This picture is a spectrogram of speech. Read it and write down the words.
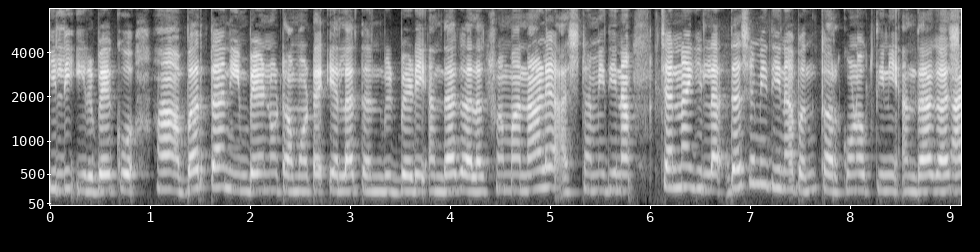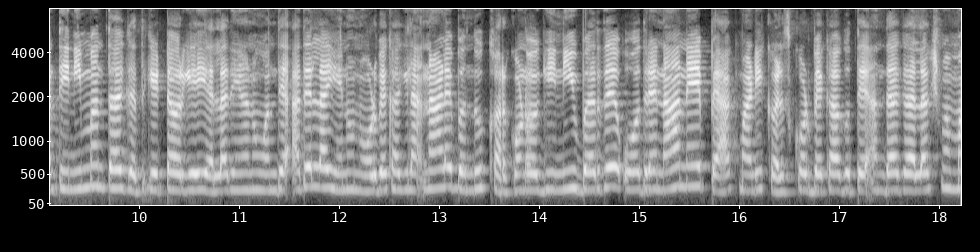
ಇಲ್ಲಿ ಇರಬೇಕು. ಹಾಂ, ಬರ್ತಾ ನಿಂಬೆಹಣ್ಣು, ಟೊಮೊಟೊ ಎಲ್ಲ ತಂದುಬಿಡ್ಬೇಡಿ ಅಂದಾಗ ಲಕ್ಷ್ಮಮ್ಮ, ನಾಳೆ ಅಷ್ಟಮಿ ದಿನ. ಚೆನ್ನಾಗಿಲ್ಲ, ದಶಮಿ ದಿನ ಬಂದು ಕರ್ಕೊಂಡು ಹೋಗ್ತೀನಿ ಅಂದಾಗ ಶಾಂತಿ ನಿಮ್ಮಂತ ಗತಿಗೆಟ್ಟವ್ರಿಗೆ ಎಲ್ಲ ದಿನನೂ ಒಂದೇ, ಅದೆಲ್ಲ ಏನು ನೋಡಬೇಕಾಗಿಲ್ಲ. ನಾಳೆ ಬಂದು ಕರ್ಕೊಂಡೋಗಿ, ನೀವು ಬರದೆ ಹೋದ್ರೆ ನಾನೇ ಪ್ಯಾಕ್ ಮಾಡಿ ಕಳಿಸ್ಕೊಡ್ಬೇಕಾಗುತ್ತೆ ಅಂದಾಗ, ಲಕ್ಷ್ಮಮ್ಮ,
